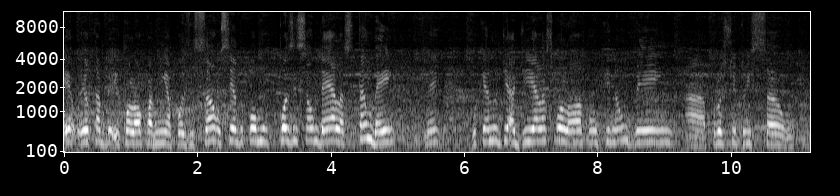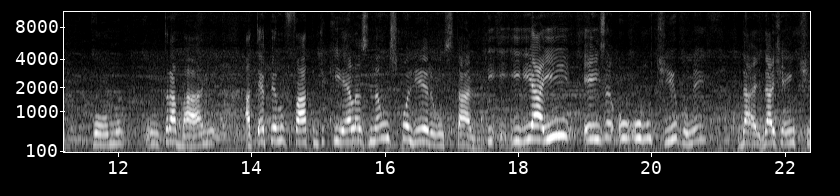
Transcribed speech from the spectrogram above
eu, eu também coloco a minha posição sendo como posição delas também, né? Porque no dia a dia elas colocam que não veem a prostituição como um trabalho, até pelo fato de que elas não escolheram estar ali. E, e- e aí, eis o, o motivo né, da, da gente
